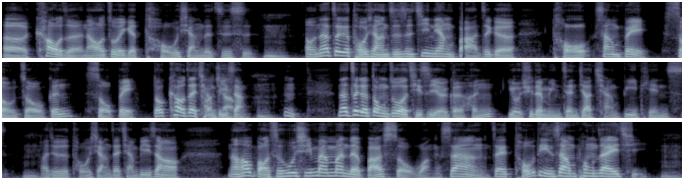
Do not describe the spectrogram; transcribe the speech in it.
呃靠着，然后做一个投降的姿势，嗯，哦，那这个投降姿势尽量把这个头、上背、手肘跟手背都靠在墙壁上，嗯嗯。那这个动作其实有一个很有趣的名称，叫墙壁天使，啊，就是投降在墙壁上哦，然后保持呼吸，慢慢的把手往上，在头顶上碰在一起，嗯。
